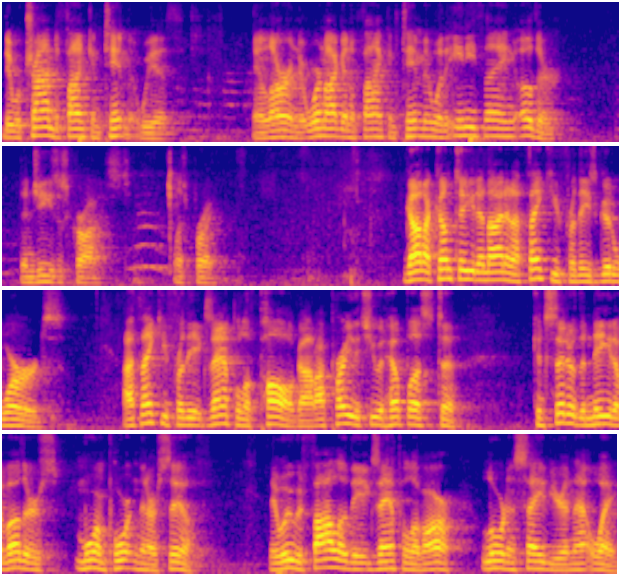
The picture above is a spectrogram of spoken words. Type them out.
that we're trying to find contentment with, and learn that we're not going to find contentment with anything other than Jesus Christ. Let's pray. God, I come to you tonight and I thank you for these good words. I thank you for the example of Paul, God. I pray that you would help us to consider the need of others more important than ourselves, that we would follow the example of our Lord and Savior in that way.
